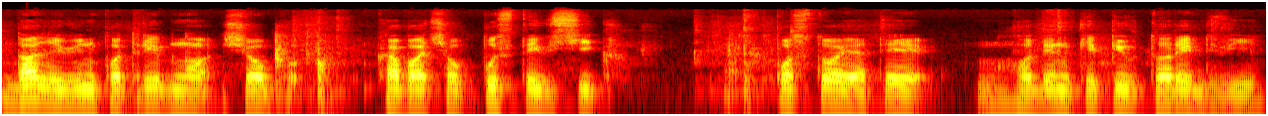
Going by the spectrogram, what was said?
Далі він потрібно, щоб кабачок пустив сік, постояти годинки півтори-дві.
